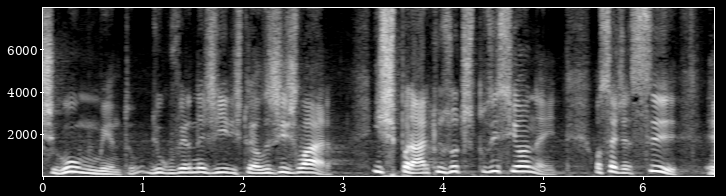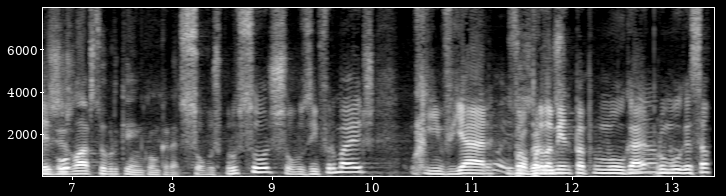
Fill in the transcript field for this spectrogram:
chegou o momento de o governo agir, isto é, legislar. E esperar que os outros se posicionem. Ou seja, se... Eh, Legislar sobre quem em concreto? Sobre os professores, sobre os enfermeiros, reenviar pois. para o Parlamento para promulgar, não, promulgação.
